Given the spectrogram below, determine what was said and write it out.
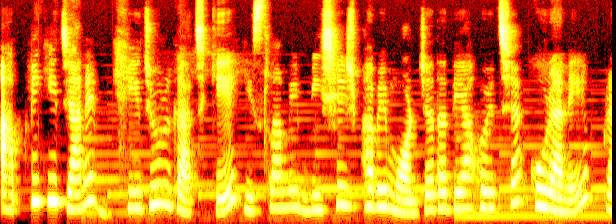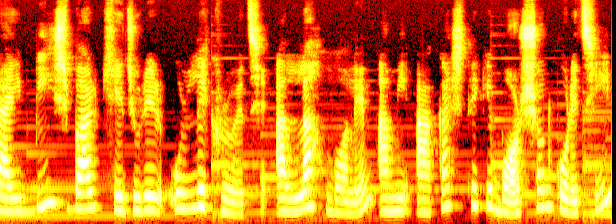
আপনি কি জানেন খেজুর গাছকে ইসলামে বিশেষভাবে মর্যাদা দেয়া হয়েছে? কোরআনে প্রায় বিশ বার খেজুরের উল্লেখ রয়েছে। আল্লাহ বলেন, আমি আকাশ থেকে বর্ষণ করেছি,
